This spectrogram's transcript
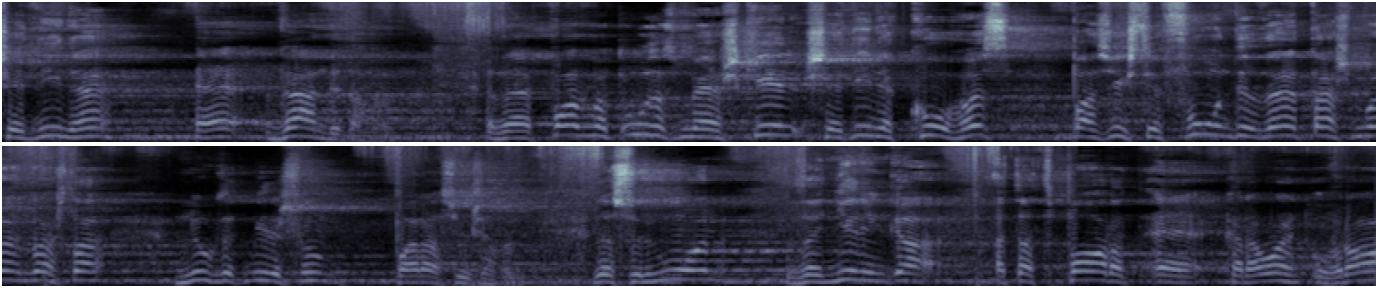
shejtninë e, e vendit, a kupton. Dhe e panë më të udhës me shkel shejtninë e kohës, pasi që ishte fundi dhe tashmë, ndoshta, nuk do të merrej shumë parasysh, a kupton. Dhe sulmuan dhe njëri nga ata të parët e karavanit u vra,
